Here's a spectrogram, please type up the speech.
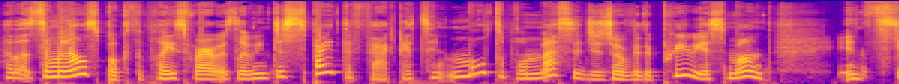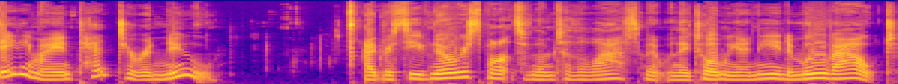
had let someone else book the place where I was living, despite the fact I'd sent multiple messages over the previous month in stating my intent to renew. I'd received no response from them till the last minute when they told me I needed to move out.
